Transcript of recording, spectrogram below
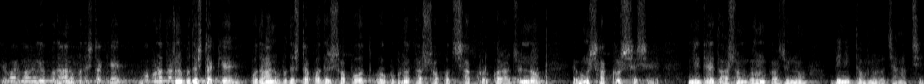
এবার মাননীয় প্রধান উপদেষ্টাকে গোপনতার উপদেষ্টাকে প্রধান উপদেষ্টা পদের শপথ ও গোপনতার শপথ স্বাক্ষর করার জন্য এবং স্বাক্ষর শেষে নির্ধারিত আসন গ্রহণ করার জন্য বিনীত অনুরোধ জানাচ্ছি।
